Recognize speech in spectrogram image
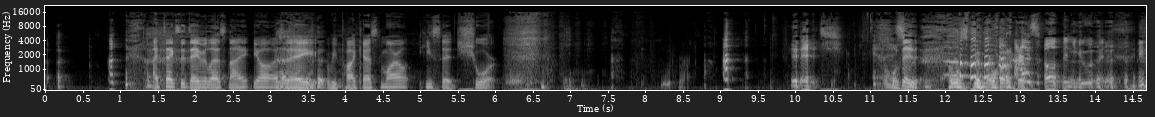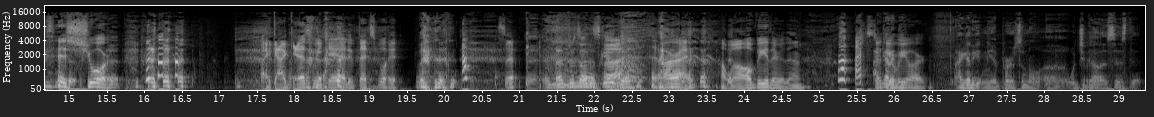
I texted David last night, y'all. I said, "Hey, are we podcast tomorrow?" He said, "Sure." Bitch. He almost, said, almost spit my water. I was hoping you would. He says, "Sure." like, I guess we can if that's what. so, That's what's on the schedule. all right. Well, I'll be there then. So gotta here we get- are. I got to get me a personal, uh, what you call assistant.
